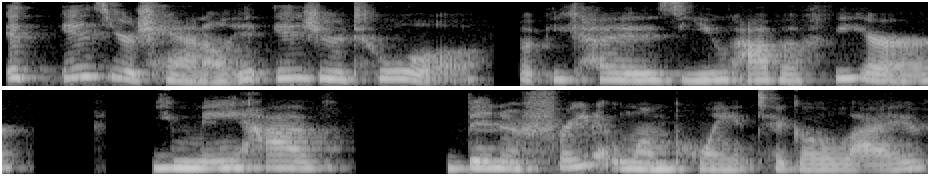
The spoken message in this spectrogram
it is your channel, it is your tool, but because you have a fear, you may have been afraid at one point to go live,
